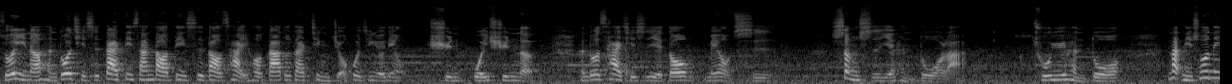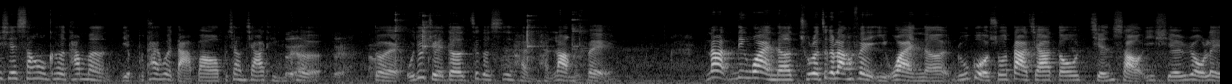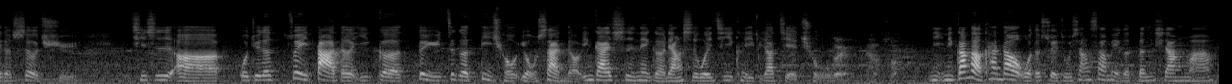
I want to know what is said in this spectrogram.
所以呢，很多其实带第三道、第四道菜以后，大家都在敬酒或已经有点熏微醺了，很多菜其实也都没有吃，剩食也很多啦，厨余很多。那你说那些商务客，他们也不太会打包，不像家庭客。对，对我就觉得这个是很很浪费。那另外呢，除了这个浪费以外呢，如果说大家都减少一些肉类的摄取。其实呃，我觉得最大的一个对于这个地球友善的，应该是那个粮食危机可以比较解除。对，没有错。你你刚刚有看到我的水族箱上面有个灯箱吗？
